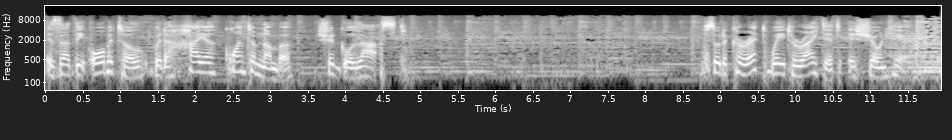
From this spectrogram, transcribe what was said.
is that the orbital with a higher quantum number should go last. So the correct way to write it is shown here.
